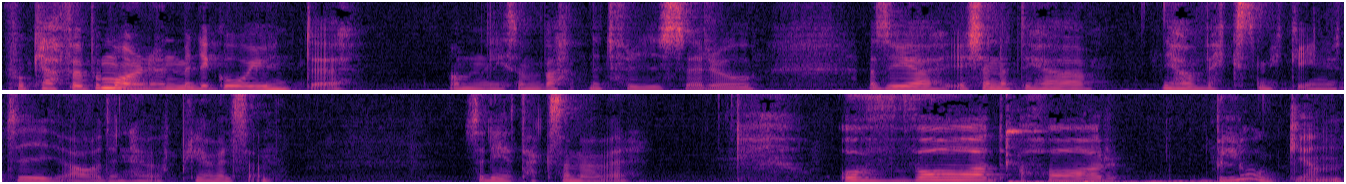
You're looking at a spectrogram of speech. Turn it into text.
få kaffe på morgonen. Men det går ju inte om liksom vattnet fryser. Och, alltså jag, jag känner att det har, jag har växt mycket inuti av den här upplevelsen. Så det är jag tacksam över. Och vad har bloggen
